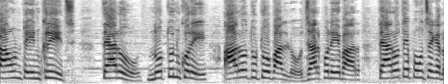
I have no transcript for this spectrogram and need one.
কাউন্ট ইনক্রিজ তেরো। নতুন করে আরও দুটো বাড়ল, যার ফলে এবার তেরোতে পৌঁছে গেল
